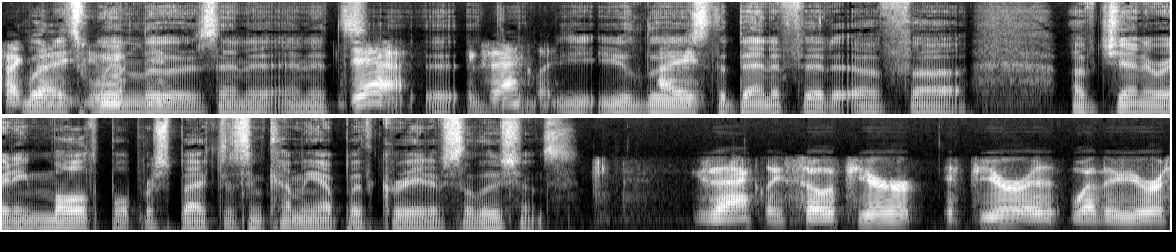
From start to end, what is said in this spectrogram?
fact, when I, it's win lose, and and it's yeah, exactly. You, you lose I, the benefit of uh, of generating multiple perspectives and coming up with creative solutions. Exactly. So if you're if you're a, whether you're a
